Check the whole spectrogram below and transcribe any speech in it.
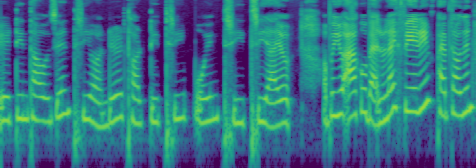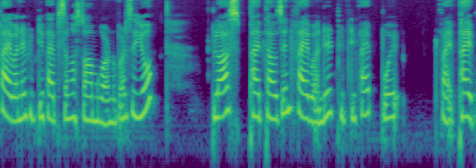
eighteen thousand three hundred thirty three point three three आयो। अब यो आएको भ्यालुलाई फेरि five thousand five hundred fifty फाइभसँग सम गर्नुपर्छ यो। Plus five thousand five hundred fifty five point five five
